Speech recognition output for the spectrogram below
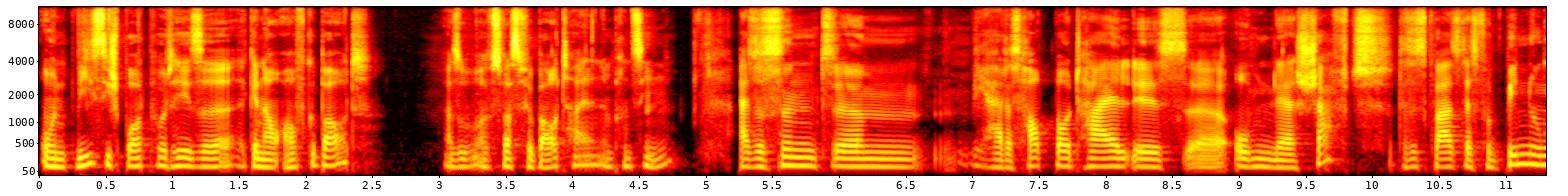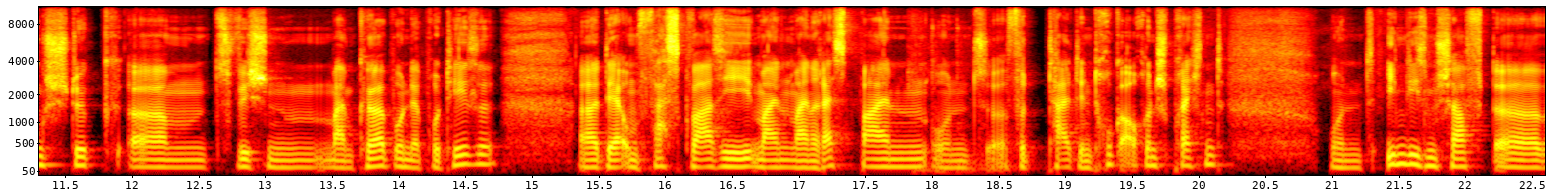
und wie ist die Sportprothese genau aufgebaut? Also aus was für Bauteilen im Prinzip? Mhm. Also es sind, ähm, ja, das Hauptbauteil ist äh, oben der Schaft. Das ist quasi das Verbindungsstück ähm, zwischen meinem Körper und der Prothese. Äh, der umfasst quasi mein, mein Restbein und äh, verteilt den Druck auch entsprechend. Und in diesem Schaft äh,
